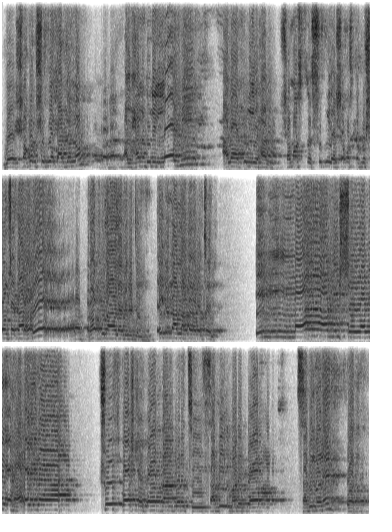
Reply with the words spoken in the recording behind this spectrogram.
যে সকল শুক্রিয়া কার জন্য? আলহামদুলিল্লাহ আলা হাল। সমস্ত শুক্রিয়া, সমস্ত প্রশংসা কার হবে? রব্বুল জন্য। এই জন্য আল্লাহ তাআলা বলছেন সুস্পষ্ট পথ দান করেছি। সাবিল মানে পথ। সাবিল মানে পথ।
